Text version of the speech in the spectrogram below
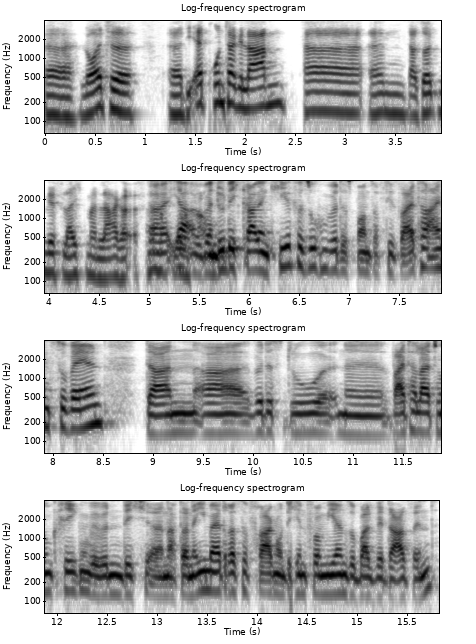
äh, Leute äh, die App runtergeladen. Äh, ähm, da sollten wir vielleicht mal ein Lager öffnen. Äh, ja, wenn du dich gerade in Kiel versuchen würdest, bei uns auf die Seite einzuwählen, dann würdest du eine Weiterleitung kriegen. Wir würden dich nach deiner E-Mail-Adresse fragen und dich informieren, sobald wir da sind.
